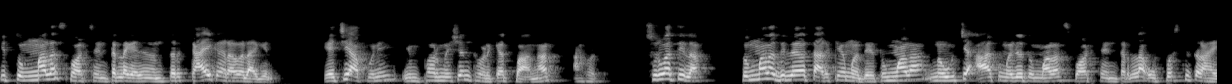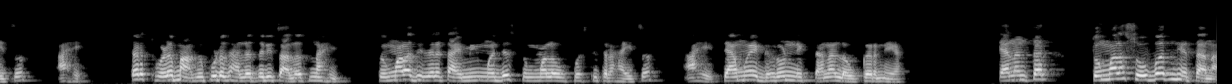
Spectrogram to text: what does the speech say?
की तुम्हाला स्पॉट सेंटरला गेल्यानंतर काय करावं लागेल? याची आपण इन्फॉर्मेशन थोडक्यात पाहणार आहोत. सुरुवातीला तुम्हाला दिलेल्या तारखेमध्ये तुम्हाला नऊच्या आतमध्ये तुम्हाला स्पॉट सेंटरला उपस्थित राहायचं आहे. तर थोडं मागं पुढे झालं तरी चालत नाही. तुम्हाला दिलेल्या टायमिंग मध्येच तुम्हाला उपस्थित राहायचं आहे. त्यामुळे घरून निघताना लवकर निघा. त्यानंतर तुम्हाला सोबत नेताना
